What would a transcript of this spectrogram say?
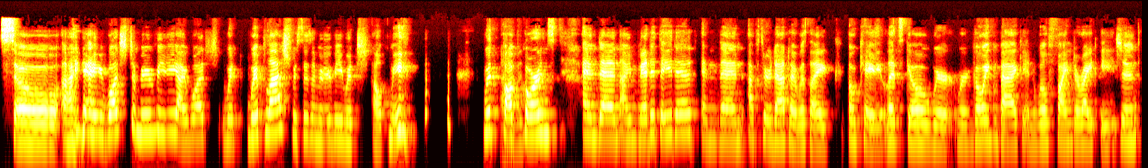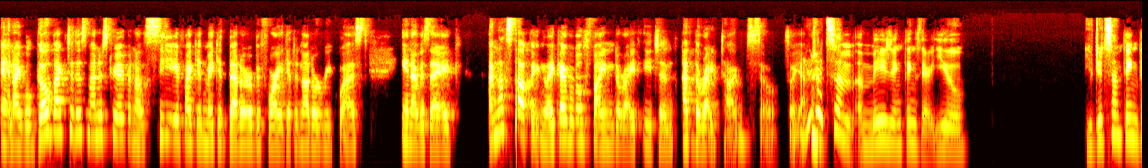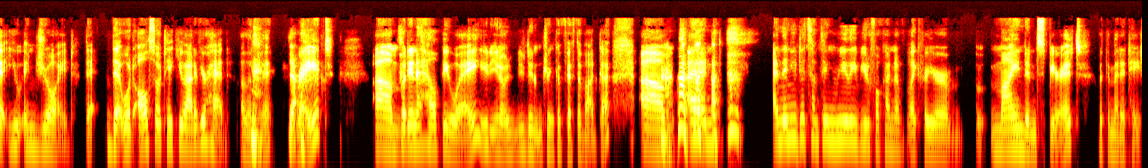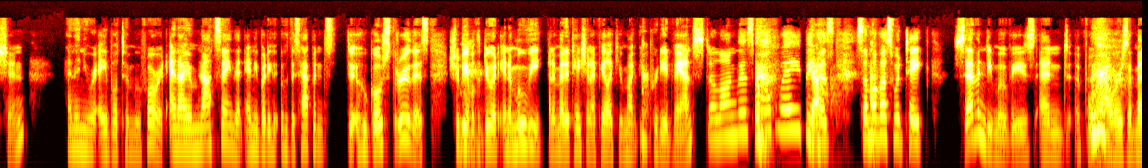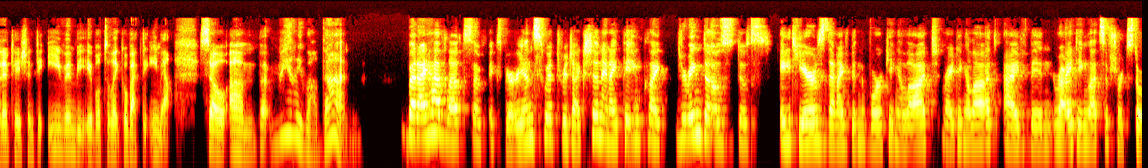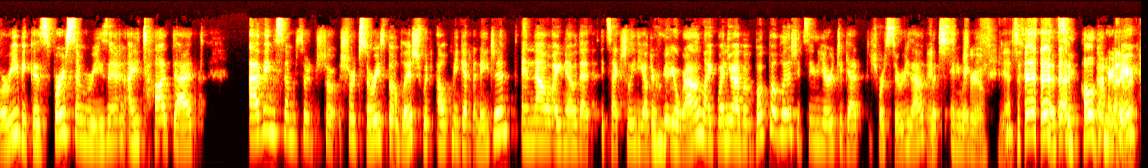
so I, I, watched a movie. I watched with Whiplash, which is a movie which helped me with popcorns. And then I meditated. And then after that, I was like, okay, let's go. We're we're going back and we'll find the right agent. And I will go back to this manuscript and I'll see if I can make it better before I get another request. And I was like, I'm not stopping. Like I will find the right agent at the right time. So so yeah. You did some amazing things there. You you did something that you enjoyed that that would also take you out of your head a little bit yeah. right um but in a healthy way you, you know you didn't drink a fifth of vodka um and and then you did something really beautiful kind of like for your mind and spirit with the meditation and then you were able to move forward and i am not saying that anybody who this happens who goes through this should be able to do it in a movie and a meditation i feel like you might be pretty advanced along this pathway because yeah. some of us would take 70 movies and four hours of meditation to even be able to like go back to email. So, um, but really well done. But I have lots of experience with rejection. And I think like during those those eight years that I've been working a lot, writing a lot, I've been writing lots of short story because for some reason I thought that having some sort of short stories published would help me get an agent. And now i know that it's actually the other way around. Like when you have a book published it's easier to get short stories out. It's but anyway true. Yes. that's the whole other thing.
